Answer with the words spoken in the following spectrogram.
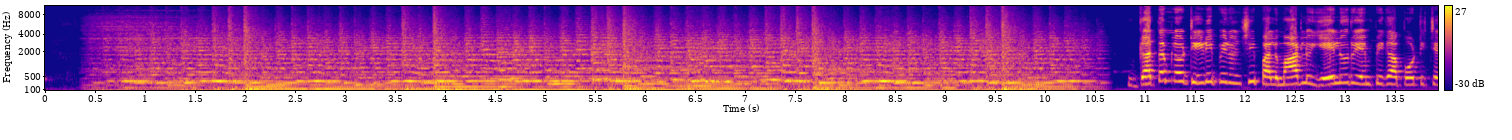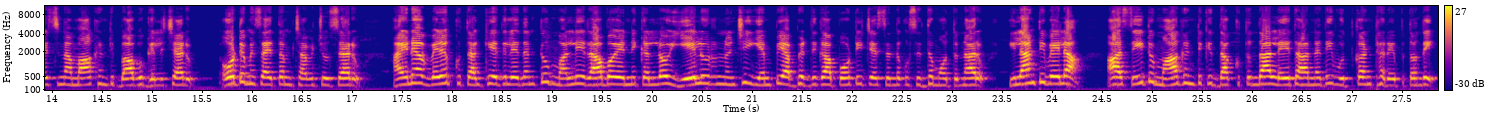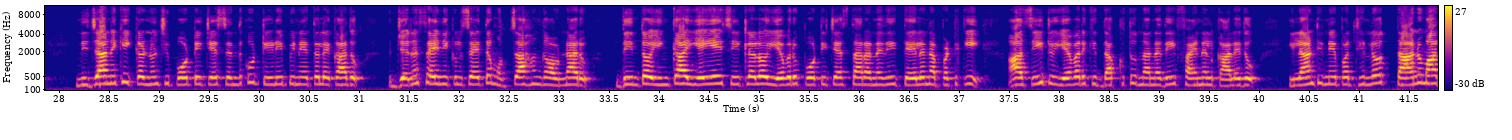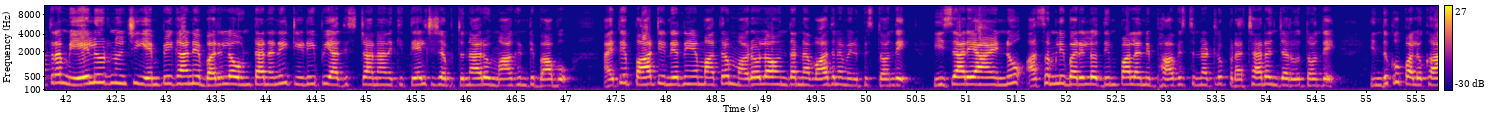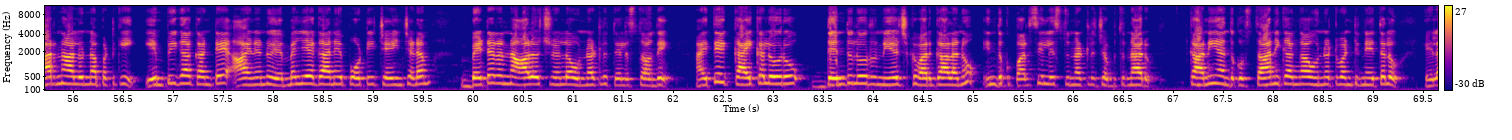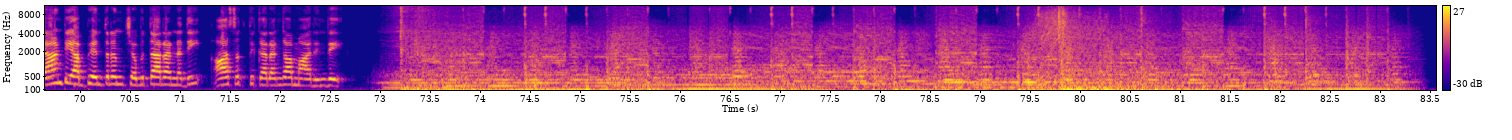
గతంలో టీడీపీ నుంచి పలుమార్లు ఏలూరు ఎంపీగా పోటీ చేసిన మాకంటి బాబు గెలిచారు. ఓటమి సైతం చవిచూశారు. అయినా వెనక్కు తగ్గేది లేదంటూ మళ్ళీ రాబోయే ఎన్నికల్లో ఏలూరు నుంచి ఎంపీ అభ్యర్థిగా పోటీ చేసేందుకు సిద్ధమవుతున్నారు. ఇలాంటి వేళ ఆ సీటు మాగంటికి దక్కుతుందా లేదా అన్నది ఉత్కంఠ రేపుతోంది. నిజానికి ఇక్కడి నుంచి పోటీ చేసేందుకు టీడీపీ నేతలే కాదు జన సైనికులు సైతం ఉత్సాహంగా ఉన్నారు. దీంతో ఇంకా ఏ ఏ సీట్లలో ఎవరు పోటీ చేస్తారన్నది తేలినప్పటికీ ఆ సీటు ఎవరికి దక్కుతుందన్నది ఫైనల్ కాలేదు. ఇలాంటి నేపథ్యంలో తాను మాత్రం ఏలూరు నుంచి ఎంపీగానే బరిలో ఉంటానని టీడీపీ అధిష్టానానికి తేల్చి చెబుతున్నారు మాగంటి బాబు. అయితే పార్టీ నిర్ణయం మాత్రం మరోలా ఉందన్న వాదన వినిపిస్తోంది. ఈసారి ఆయన్ను అసెంబ్లీ బరిలో దింపాలని భావిస్తున్నట్లు ప్రచారం జరుగుతోంది. ఇందుకు పలు కారణాలున్నప్పటికీ ఎంపీగా కంటే ఆయనను ఎమ్మెల్యేగానే పోటీ చేయించడం బెటర్ అన్న ఆలోచనలో ఉన్నట్లు తెలుస్తోంది. అయితే కైకలూరు దెందులూరు నియోజకవర్గాలను ఇందుకు పరిశీలిస్తున్నట్లు చెబుతున్నారు. కానీ అందుకు స్థానికంగా ఉన్నటువంటి నేతలు ఎలాంటి అభ్యంతరం చెబుతారన్నది ఆసక్తికరంగా మారింది.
